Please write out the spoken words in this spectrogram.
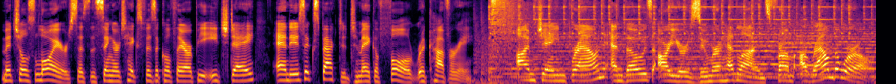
Mitchell's lawyer says the singer takes physical therapy each day and is expected to make a full recovery. I'm Jane Brown, and those are your Zoomer headlines from around the world.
